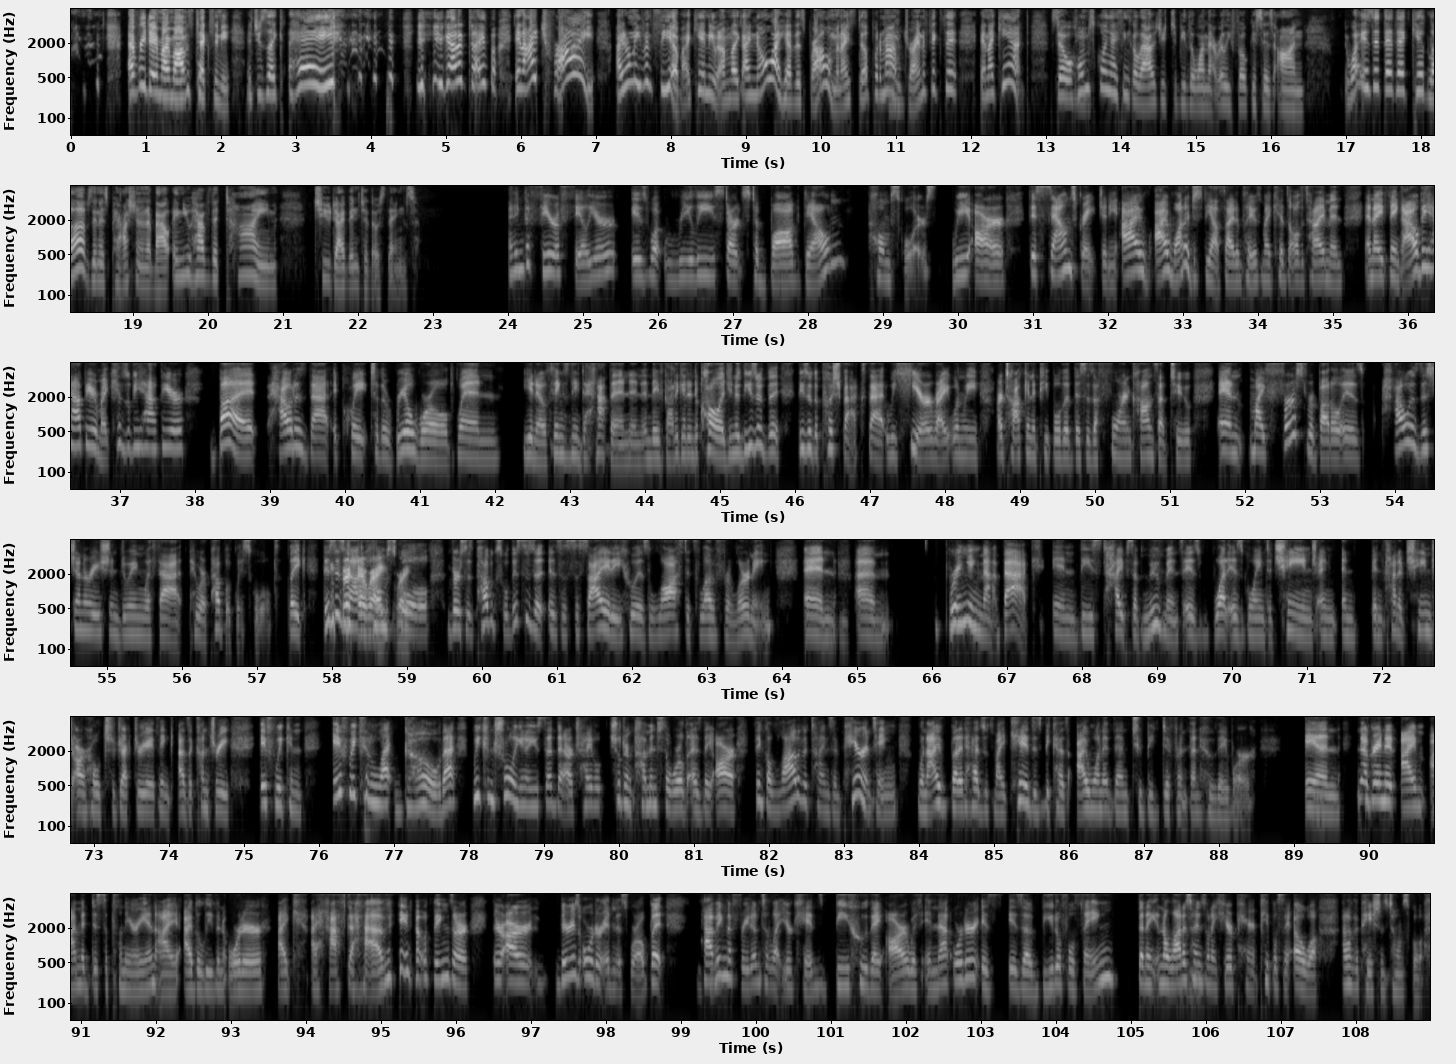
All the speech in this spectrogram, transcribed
Every day my mom's texting me and she's like, hey, you got a typo. And I try. I don't even see them. I can't even. I'm like, I know I have this problem and I still put them out. Yeah. I'm trying to fix it and I can't. So mm-hmm. homeschooling, I think, allows you to be the one that really focuses on what is it that that kid loves and is passionate about, and you have the time to dive into those things. I think the fear of failure is what really starts to bog down homeschoolers. We are this sounds great Ginny. I i want to just be outside and play with my kids all the time and and i think i'll be happier my kids will be happier. But how does that equate to the real world when you know things need to happen and, and they've got to get into college you know these are the these are the pushbacks that we hear right when we are talking to people that this is a foreign concept to and my first rebuttal is how is this generation doing with that who are publicly schooled? Like this is not a right, homeschool right. versus public school. This is a is a society who has lost its love for learning, and mm-hmm. um, bringing that back in these types of movements is what is going to change and and and kind of change our whole trajectory. I think as a country, if we can if we can let go that we control you know you said that our child children come into the world as they are i think a lot of the times in parenting when i've butted heads with my kids is because i wanted them to be different than who they were. And now granted i'm i'm a disciplinarian. I i believe in order. I i have to have you know things are there are there is order in this world but mm-hmm. having the freedom to let your kids be who they are within that order is is a beautiful thing. But I, and a lot of times mm-hmm. when I hear parent people say, "Oh, well, I don't have the patience to homeschool,"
